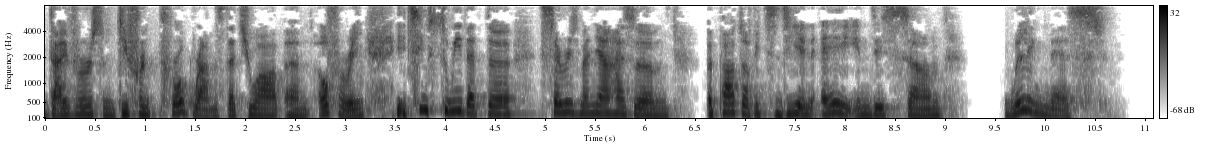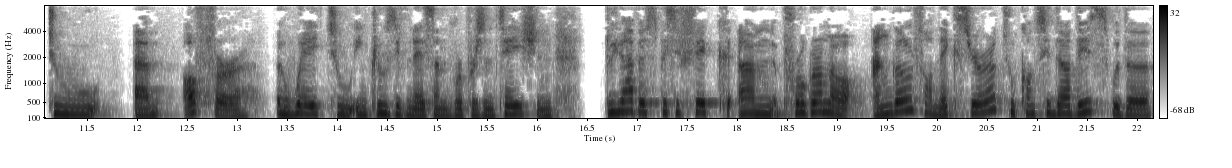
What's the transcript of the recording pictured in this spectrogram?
diverse and different programs that you are um, offering. It seems to me that the Series Mania has um, a part of its DNA in this um, willingness to um, offer a way to inclusiveness and representation. Do you have a specific um, program or angle for next year to consider this with a,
